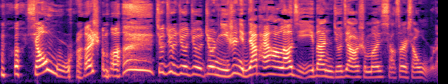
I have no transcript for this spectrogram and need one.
么小五啊，什么，就就就就就是你是你们家排行老几，一般你就叫什么小四儿、小五的。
